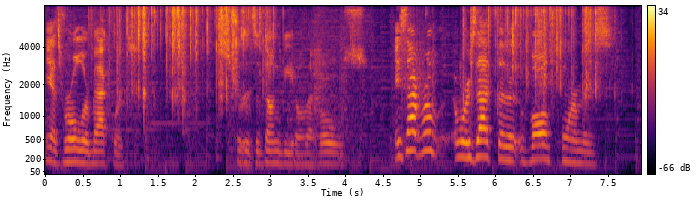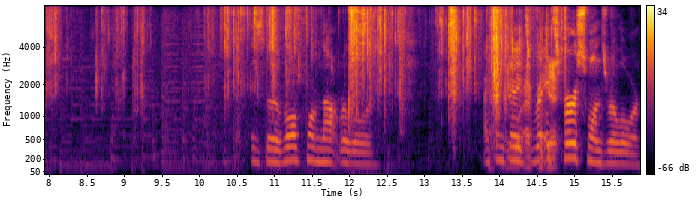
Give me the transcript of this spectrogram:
Yeah, it's roller backwards. Because it's a dung beetle that rolls. Is that real, or is that the evolved form is... Is the evolved form not Rellor? I think that it's its first one's Rellor.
